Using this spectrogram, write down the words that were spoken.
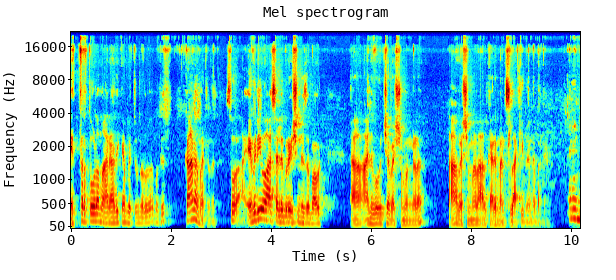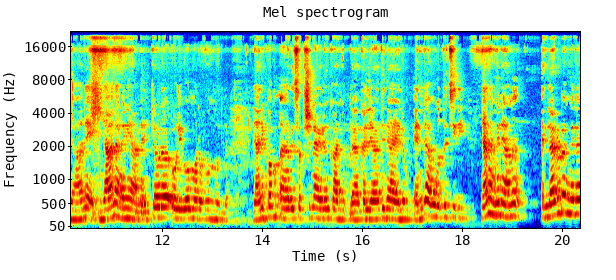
എത്രത്തോളം ആരാധിക്കാൻ പറ്റും എന്നുള്ളത് നമുക്ക് കാണാൻ പറ്റുന്നുണ്ട്. സോ എവിടെയോ ആ സെലിബ്രേഷൻ ഇസ് അബൌട്ട് അനുഭവിച്ച വിഷമങ്ങൾ ആ വിഷമങ്ങൾ ആൾക്കാർ മനസ്സിലാക്കി എന്ന് തന്നെ പറയാം ഞാനേ ഞാൻ അങ്ങനെയാണ് എനിക്കവിടെ ഒളിവോ മറവൊന്നുമില്ല ഞാനിപ്പം റിസപ്ഷനായാലും കല്യാണത്തിനായാലും എന്റെ ആ മുഖത്തെ ചിരി ഞാൻ അങ്ങനെയാണ് എല്ലാവരോടും അങ്ങനെ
